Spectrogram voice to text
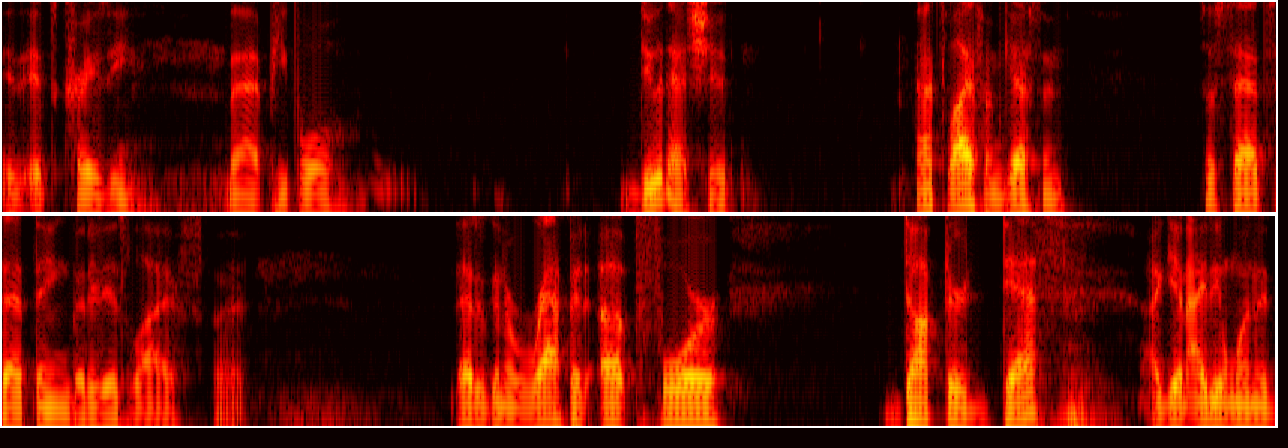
it, it's crazy that people do that shit. That's life, I'm guessing. It's a sad, sad thing, but it is life. But that is going to wrap it up for Dr. Death. Again, I didn't want to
